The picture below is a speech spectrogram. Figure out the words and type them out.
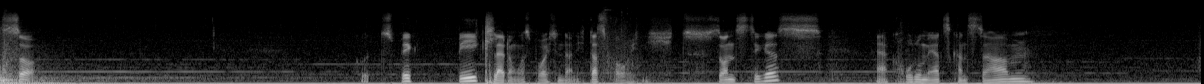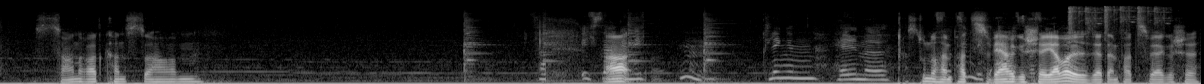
So. Gut. Be Bekleidung, was brauche ich denn da nicht? Das brauche ich nicht. Sonstiges. Ja, Chrodomerz kannst du haben. Das Zahnrad kannst du haben. Ich Ah. sage nicht... Hm. Klingen, Helme... Hast du noch ein paar zwergische? Jawohl, sie hat ein paar zwergische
